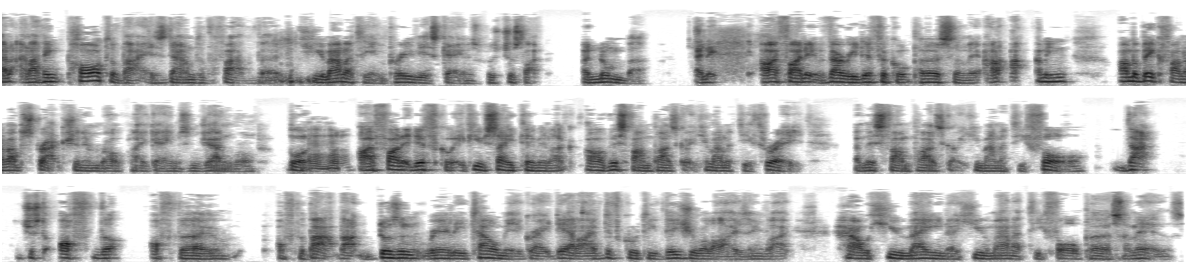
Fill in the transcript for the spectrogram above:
and, and I think part of that is down to the fact that humanity in previous games was just like a number. And it, I find it very difficult personally. I, I, mean, I'm a big fan of abstraction in role play games in general, but mm-hmm. I find it difficult if you say to me, like, oh, this vampire's got humanity three and this vampire's got humanity four, that just off the off the off the bat, that doesn't really tell me a great deal. I have difficulty visualizing like how humane a humanity four person is.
